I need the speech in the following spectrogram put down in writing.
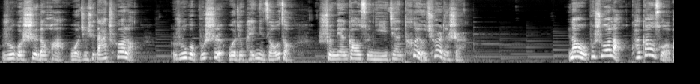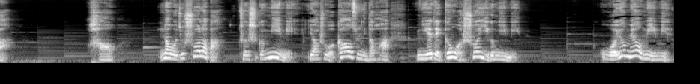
如果是的话，我就去搭车了；如果不是，我就陪你走走。”顺便告诉你一件特有趣的事儿。那我不说了，快告诉我吧。好，那我就说了吧，这是个秘密。要是我告诉你的话，你也得跟我说一个秘密。我又没有秘密。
